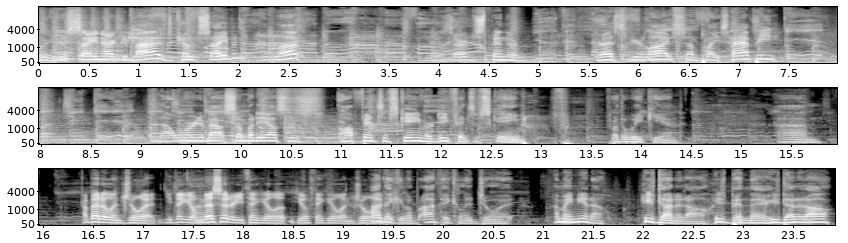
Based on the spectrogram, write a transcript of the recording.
we are just saying our goodbyes to Coach Saban. Good luck. You deserve to spend the rest of your life someplace happy, not worrying about somebody else's offensive scheme or defensive scheme for the weekend. Um, I bet he'll enjoy it. You think he'll miss it, or you think he'll you'll think he'll enjoy I it? think he'll. I think he'll enjoy it. I mean, you know, he's done it all. He's been there. He's done it all.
